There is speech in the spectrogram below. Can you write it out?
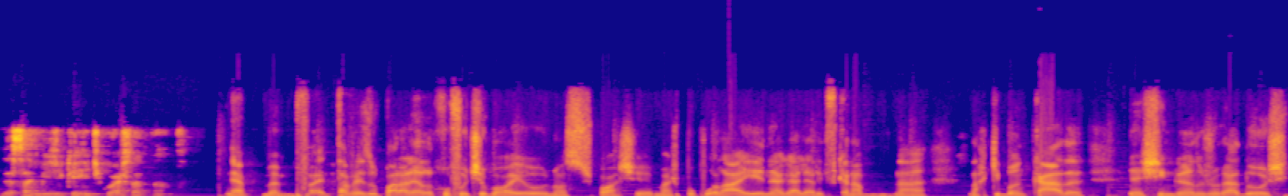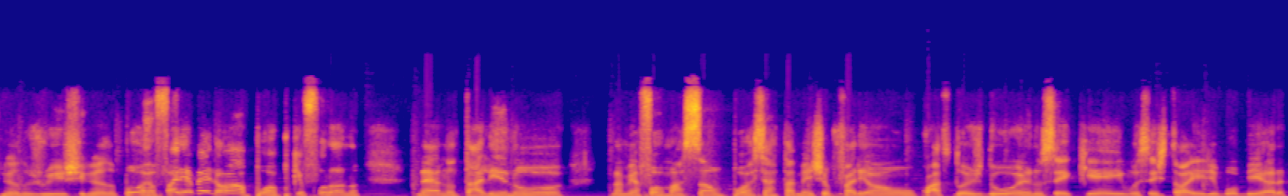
dessa mídia que a gente gosta tanto. É, talvez o paralelo com o futebol aí, o nosso esporte mais popular aí, né? A galera que fica na, na, na, arquibancada, né? Xingando o jogador, xingando o juiz, xingando, porra, eu faria melhor, porra, porque fulano, né, não tá ali no, na minha formação, porra, certamente eu faria um 4-2-2, não sei o quê, e vocês estão aí de bobeira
